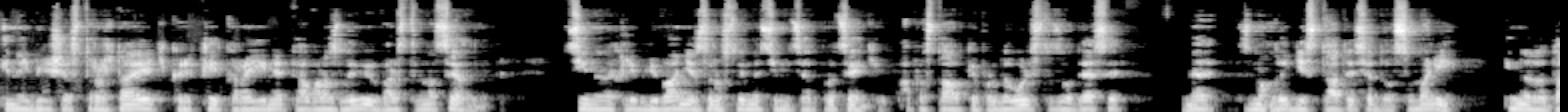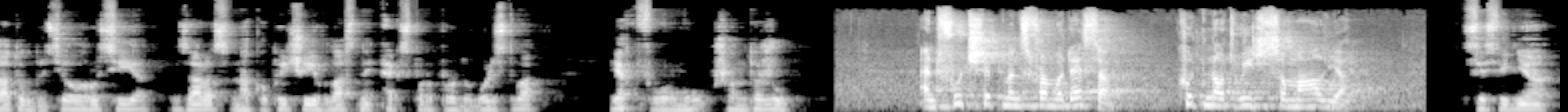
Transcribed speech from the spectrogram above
і найбільше страждають крихкі країни та вразливі верстви населення. Ціни на хліб Лівані зросли на 70%, а поставки продовольства з Одеси не змогли дістатися до Сомалі. І на додаток до цього Росія зараз накопичує власний експорт продовольства як форму шантажу. And food shipments from Odessa could not reach Somalia. Всесвітня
